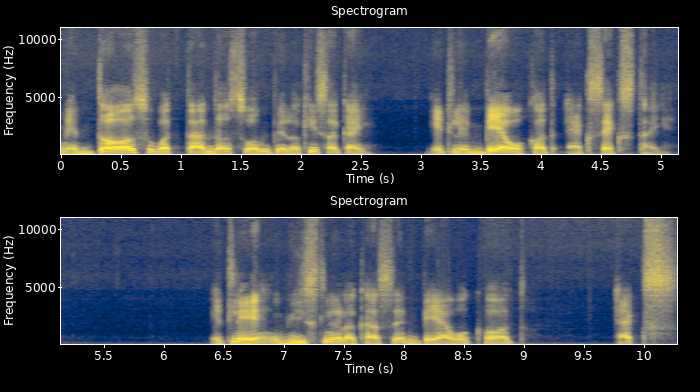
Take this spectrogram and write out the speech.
એને દસ વત્તા દસ સ્વરૂપે લખી શકાય. એટલે બે વખત એક્સ એક્સ થાય. એટલે વીસને લખાશે બે વખત એક્સ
